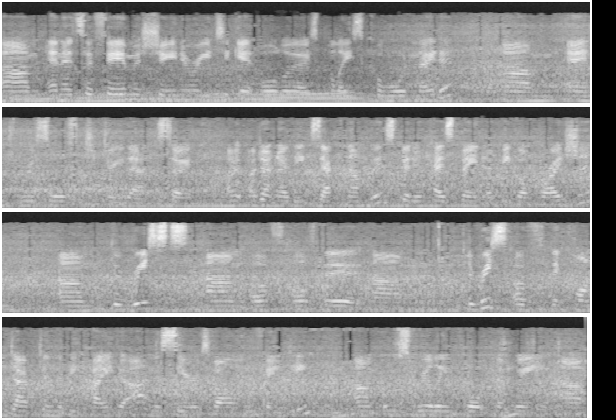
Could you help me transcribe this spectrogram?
Um, and it's a fair machinery to get all of those police coordinated um, and resourced to do that. So I, I don't know the exact numbers, but it has been a big operation. Um, the risks um, of, of the um, the risk of the conduct and the behaviour and the serious violent offending, um, it was really important that we um,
